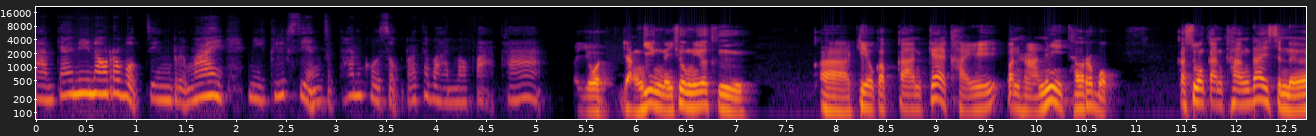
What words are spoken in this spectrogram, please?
การแก้หนี้นอกระบบจริง หรือไม่มีคลิปเสียงจากท่านโฆษกรัฐบาลมาฝากค่ะ ประโยชน์อย่างยิ่งในช่วงนี้ก็คืออเกี่ยวกับการแก้ไขปัญหานี้ทางระบบ กระทรวงการคลังได้เสนอ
